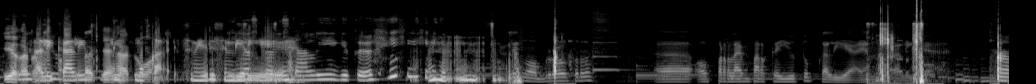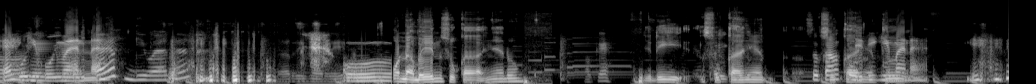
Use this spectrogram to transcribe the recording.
Iya karena Kali-kali lihat muka Iya sendiri-sendiri ya. sekali-sekali gitu. Kali ngobrol terus eh, oper lempar ke YouTube kali ya enak kali ya. Eh Oh, iya, oh, iya. gimana? Gimana? Sorry sorry. Oh, Mau nambahin sukanya dong. Oke. Jadi sukanya Suka. Sukanya jadi tuh- gimana?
